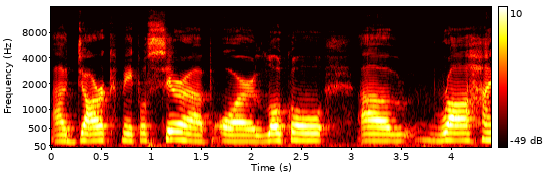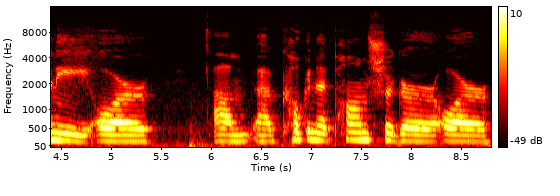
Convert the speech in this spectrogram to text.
uh, dark maple syrup or local uh, raw honey or um, uh, coconut palm sugar or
